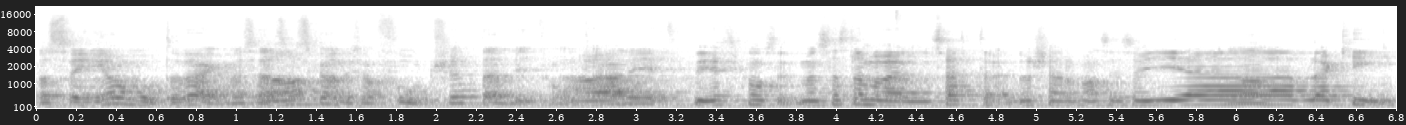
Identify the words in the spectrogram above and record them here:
man svänger av motorväg, men sen Ja. så ska man liksom fortsätta en bit på motorvägen. Ja, det är jätte- det är jättekonstigt. Men sen när man väl sätter det, då känner man sig så jävla king.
